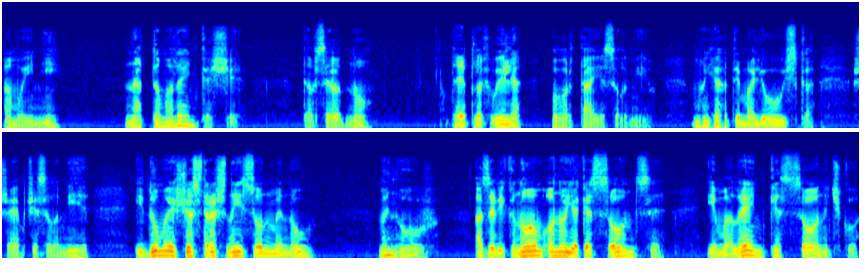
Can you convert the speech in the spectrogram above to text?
а мої ні. Надто маленька ще, та все одно тепла хвиля огортає Соломію. Моя ти малюська, шепче Соломія, і думає, що страшний сон минув. Минув, а за вікном оно яке сонце і маленьке сонечко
